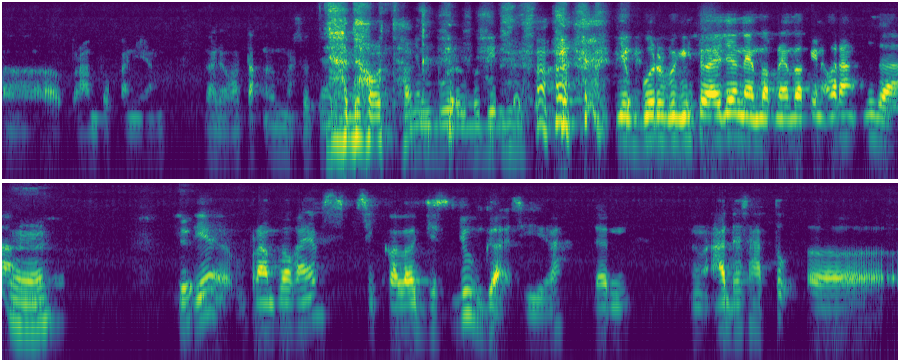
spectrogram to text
eh, perampokan yang gak ada otak maksudnya Gak ada otak. nyembur begitu nyembur begitu aja nembak nembakin orang enggak Eh, dia perampokannya psikologis juga sih ya dan ada satu eh,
